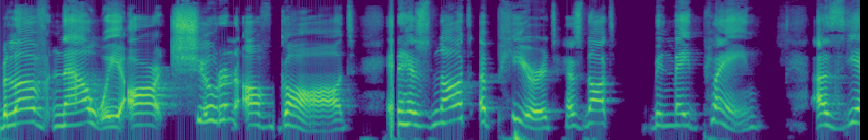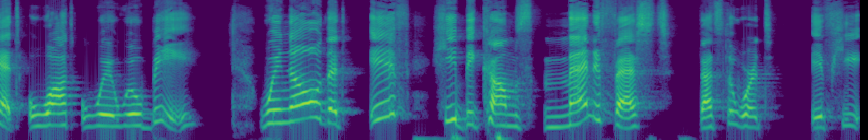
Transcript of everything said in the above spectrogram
Beloved, now we are children of God and it has not appeared, has not been made plain as yet what we will be. we know that if he becomes manifest, that's the word, if he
